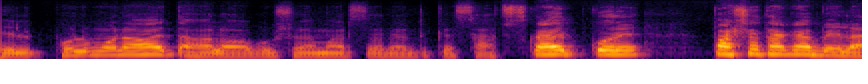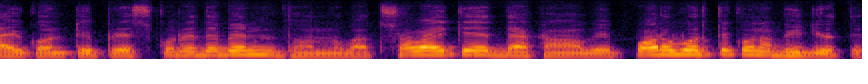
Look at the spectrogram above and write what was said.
হেল্পফুল মনে হয়, তাহলে অবশ্যই আমার চ্যানেলটিকে সাবস্ক্রাইব করে পাশে থাকা বেল আইকনটি প্রেস করে দেবেন। ধন্যবাদ সবাইকে। দেখা হবে পরবর্তী কোনো ভিডিওতে।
